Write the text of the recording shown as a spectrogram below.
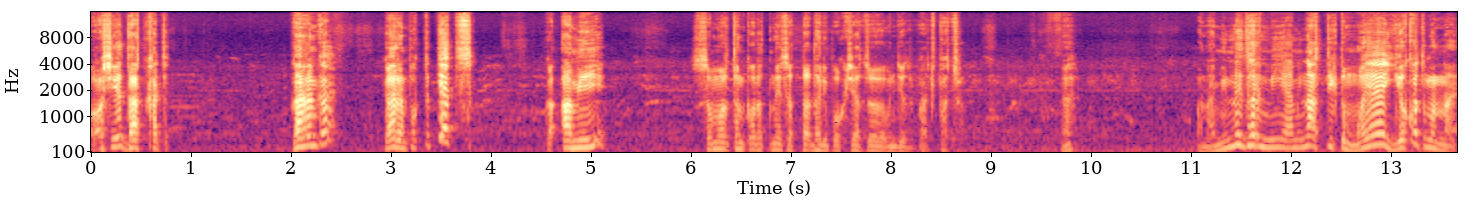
असे दात खातात कारण काय कारण फक्त तेच. का आम्ही समर्थन करत नाही सत्ताधारी पक्षाचं म्हणजे भाजपाचं. हां? पण आम्ही नाही धर्मी आम्ही नास्तिक तर मया एकच म्हणणं आहे.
